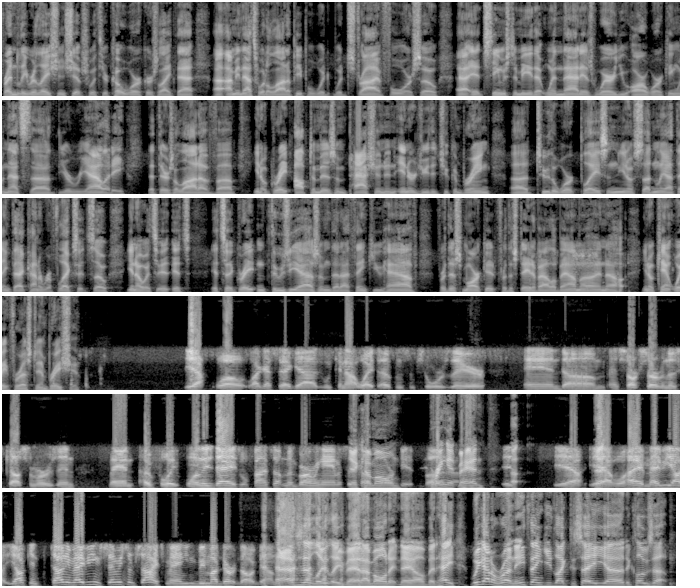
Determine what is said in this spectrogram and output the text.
friendly relationships with your coworkers like that. Uh, I mean, that's what a lot of people would, would strive for. So uh, it seems to me that when that is where you are working, when that's uh, your reality, that there's a lot of uh, you know great optimism, passion, and energy that you can bring uh, to the workplace, and you know suddenly I think that kind of reflects it. So you know it's it, it's it's a great enthusiasm that I think you have for this market, for the state of Alabama, and uh, you know can't wait for us to embrace you. Yeah, well, like I said, guys, we cannot wait to open some stores there and um, and start serving those customers. And man, hopefully one of these days we'll find something in Birmingham. It's a yeah, come on, market, but, bring it, uh, man. Uh, yeah, yeah. Well, hey, maybe y'all, y'all can, Tony. Maybe you can send me some sites, man. You can be my dirt dog down there. Absolutely, man. I'm on it now. But hey, we got to run. Anything you'd like to say uh, to close up?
